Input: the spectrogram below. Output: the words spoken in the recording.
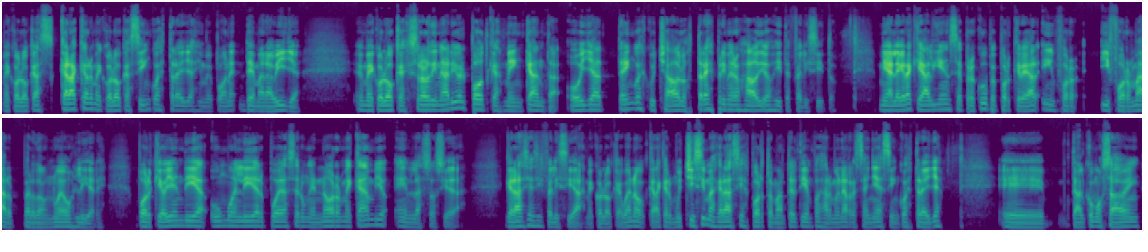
Me colocas Cracker, me coloca cinco estrellas y me pone de maravilla. Eh, me coloca extraordinario el podcast, me encanta. Hoy ya tengo escuchado los tres primeros audios y te felicito. Me alegra que alguien se preocupe por crear y formar perdón, nuevos líderes porque hoy en día un buen líder puede hacer un enorme cambio en la sociedad. Gracias y felicidades, me coloca. Bueno, Cracker, muchísimas gracias por tomarte el tiempo de darme una reseña de cinco estrellas. Eh, tal como saben,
